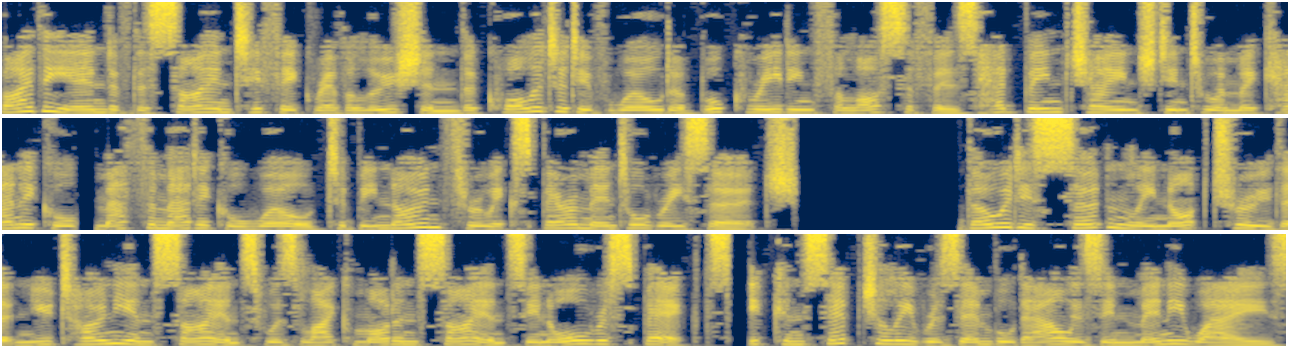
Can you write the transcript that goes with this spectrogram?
By the end of the scientific revolution the qualitative world of book-reading philosophers had been changed into a mechanical, mathematical world to be known through experimental research. Though it is certainly not true that Newtonian science was like modern science in all respects, it conceptually resembled ours in many ways.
